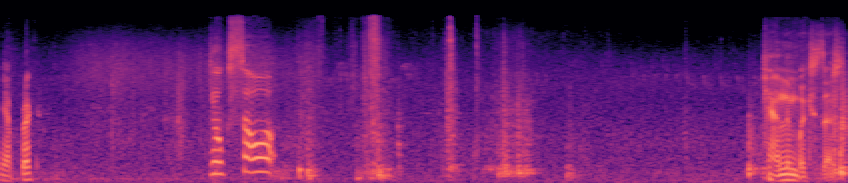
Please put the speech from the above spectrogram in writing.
Yaprak. Yoksa o Kendin bak istersen.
